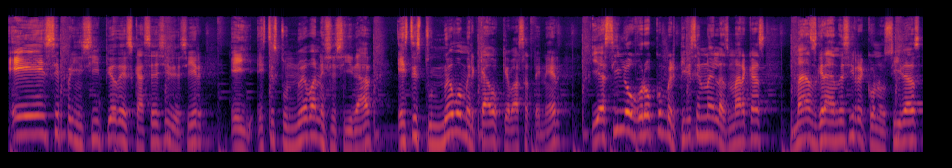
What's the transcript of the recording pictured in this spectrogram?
ese principio de escasez y decir, hey, esta es tu nueva necesidad, este es tu nuevo mercado que vas a tener. Y así logró convertirse en una de las marcas más grandes y reconocidas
